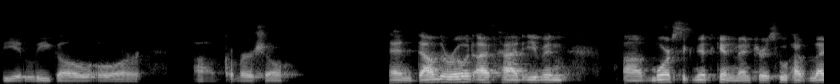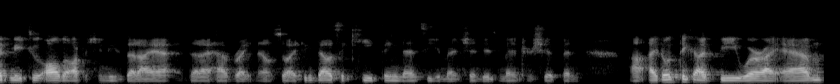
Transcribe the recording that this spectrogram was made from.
be it legal or uh, commercial. And down the road, I've had even uh, more significant mentors who have led me to all the opportunities that I that I have right now. So I think that was a key thing, Nancy, you mentioned is mentorship, and uh, I don't think I'd be where I am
